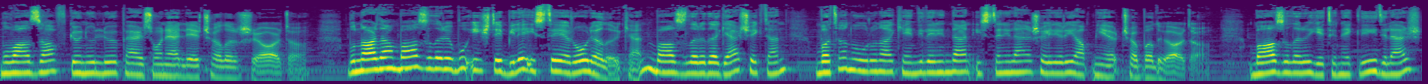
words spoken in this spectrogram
muvazzaf gönüllü personelle çalışıyordu. Bunlardan bazıları bu işte bile isteye rol alırken bazıları da gerçekten vatan uğruna kendilerinden istenilen şeyleri yapmaya çabalıyordu. Bazıları yetenekliydiler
